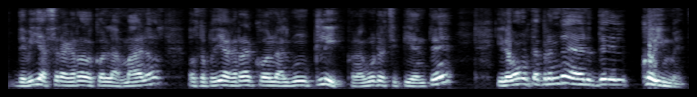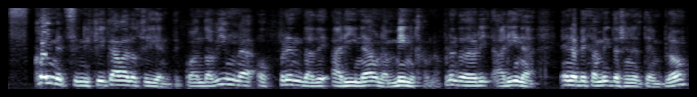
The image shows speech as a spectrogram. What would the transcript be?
debía ser agarrado con las manos o se podía agarrar con algún clic, con algún recipiente. Y lo vamos a aprender del koimetz. Koimetz significaba lo siguiente: cuando había una ofrenda de harina, una minja, una ofrenda de harina en el Bezamikdash en el templo,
